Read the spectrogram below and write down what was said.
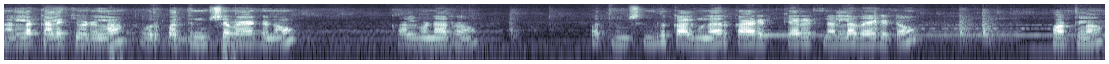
நல்லா கலக்கி விடலாம். ஒரு பத்து நிமிஷம் வேகணும். கால் மணி நேரம். பத்து நிமிஷத்துலேருந்து கால் மணி நேரம் கேரட் கேரட் நல்லா வேகட்டும். பார்க்கலாம்.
